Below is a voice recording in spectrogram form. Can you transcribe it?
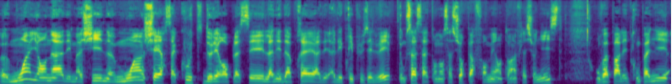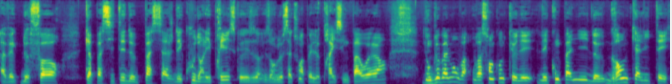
Euh, moins il y en a des machines, moins cher ça coûte de les remplacer l'année d'après à, à, des prix plus élevés. Donc ça, ça a tendance à surperformer en temps inflationniste. On va parler de compagnies avec de fortes capacités de passage des coûts dans les prix, ce que les anglo-saxons appellent le pricing power. Donc globalement, on va, on va se rendre compte que les, les compagnies de grande qualité,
